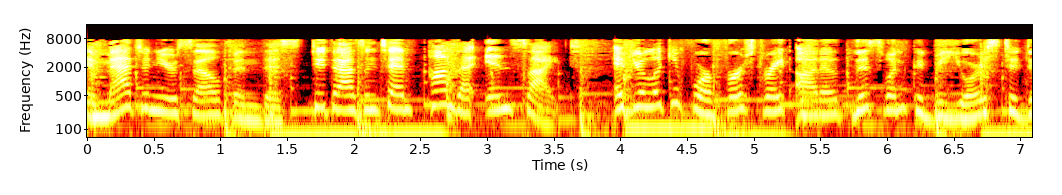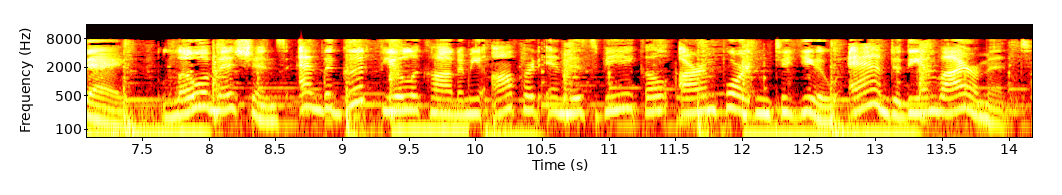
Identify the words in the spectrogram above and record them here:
Imagine yourself in this 2010 Honda Insight. If you're looking for a first-rate auto, this one could be yours today. Low emissions and the good fuel economy offered in this vehicle are important to you and to the environment.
